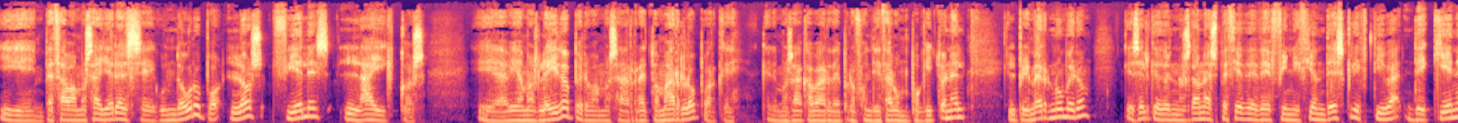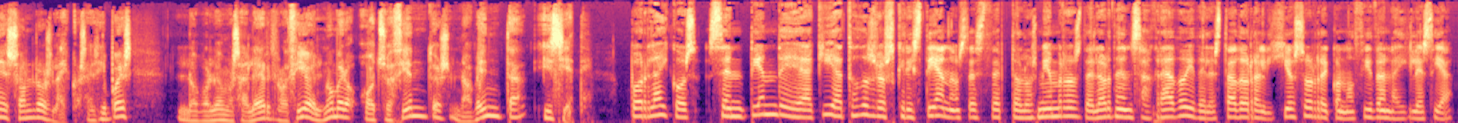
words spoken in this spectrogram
y empezábamos ayer el segundo grupo, los fieles laicos. Eh, habíamos leído, pero vamos a retomarlo porque queremos acabar de profundizar un poquito en él. El primer número, que es el que nos da una especie de definición descriptiva de quiénes son los laicos. Así pues, lo volvemos a leer, Rocío, el número 897. Por laicos se entiende aquí a todos los cristianos, excepto los miembros del orden sagrado y del estado religioso reconocido en la Iglesia.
